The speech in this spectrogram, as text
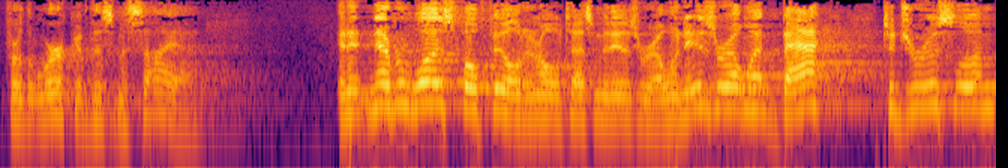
for the work of this Messiah. And it never was fulfilled in Old Testament Israel. When Israel went back to Jerusalem,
